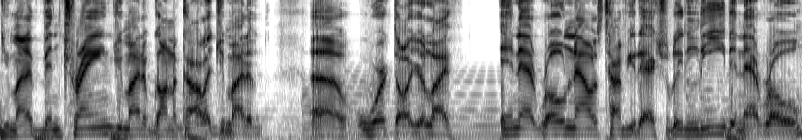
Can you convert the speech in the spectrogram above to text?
You might have been trained, you might have gone to college, you might have uh, worked all your life in that role. Now it's time for you to actually lead in that role.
